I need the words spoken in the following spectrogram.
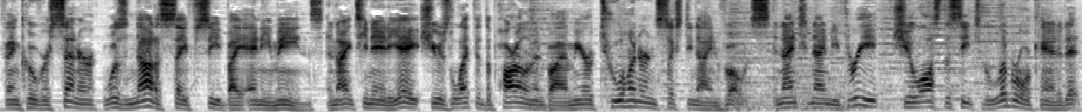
Vancouver Centre, was not a safe seat by any means. In 1988, she was elected to Parliament by a mere 269 votes. In 1993, she lost the seat to the Liberal candidate,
